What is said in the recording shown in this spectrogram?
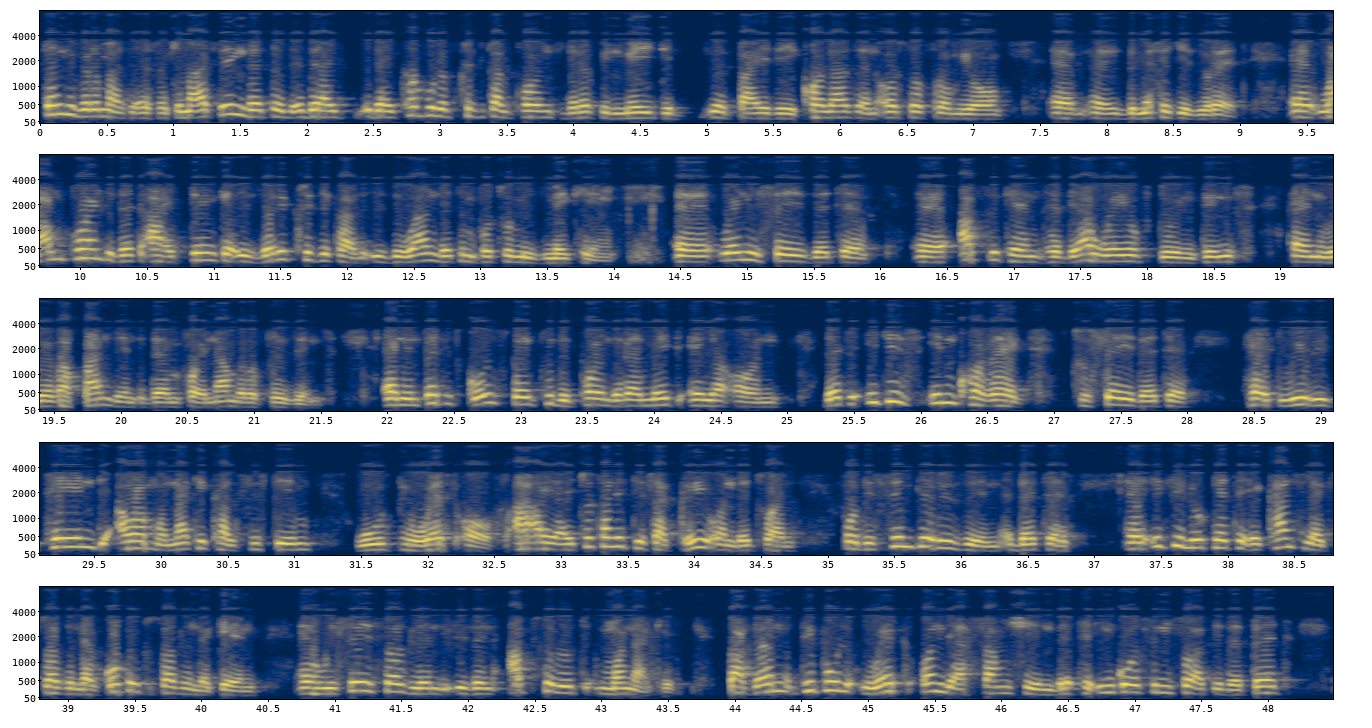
Thank you very much, Sakina. I think that uh, there, are, there are a couple of critical points that have been made uh, by the callers and also from your um, uh, the messages you read. Uh, one point that I think is very critical is the one that Mpotum is making uh, when he says that uh, uh, Africans have their way of doing things and we have abandoned them for a number of reasons. And in fact, it goes back to the point that I made earlier on that it is incorrect to say that uh, had we retained our monarchical system, we would be worse off. I, I totally disagree on that one for the simple reason that uh, uh, if you look at a country like Swaziland, go back to Swaziland again, and we say Swaziland is an absolute monarchy. But then people work on the assumption that Inkosi Mswati III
